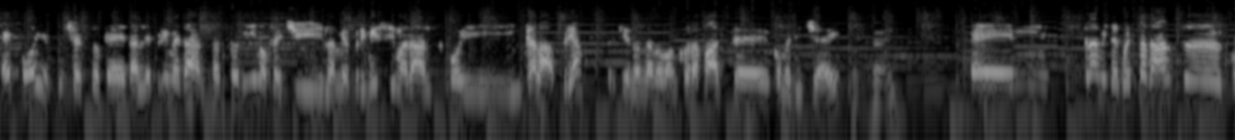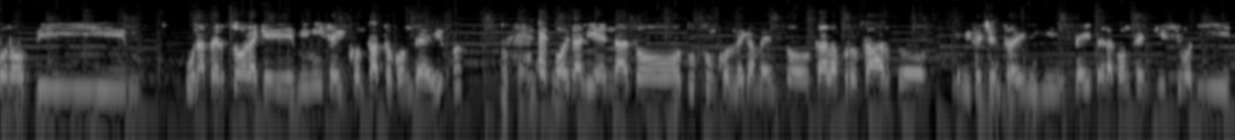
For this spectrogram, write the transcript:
E poi è successo che dalle prime dance a Torino feci la mia primissima dance poi in Calabria, perché non le avevo ancora fatte come DJ. Ok. E mh, tramite questa dance conobbi una persona che mi mise in contatto con Dave Ok. e poi da lì è nato tutto un collegamento calabro-sardo che mi fece entrare in Dave era contentissimo di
